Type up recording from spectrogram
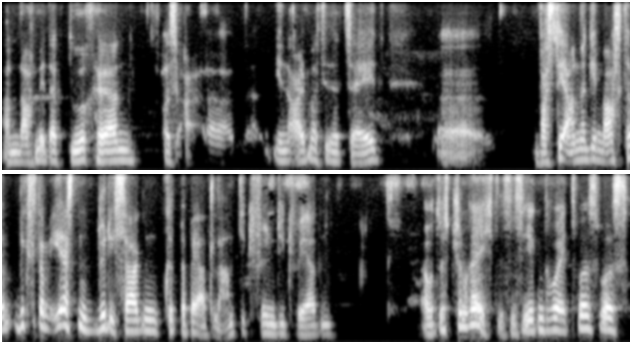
am Nachmittag durchhören, aus, äh, in Alben aus dieser Zeit, äh, was die anderen gemacht haben. Wie gesagt, am ersten würde ich sagen, könnte man bei Atlantik fündig werden. Aber du hast schon recht. Es ist irgendwo etwas, was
